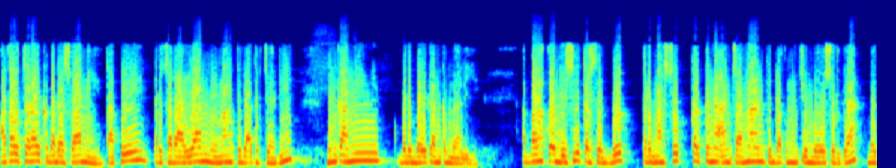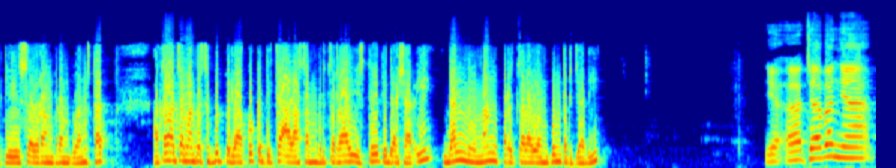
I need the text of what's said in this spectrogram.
atau cerai kepada suami, tapi perceraian memang tidak terjadi dan kami berbaikan kembali. Apakah kondisi tersebut termasuk terkena ancaman tidak mencium bau surga bagi seorang perempuan Ustaz? Atau ancaman tersebut berlaku ketika alasan bercerai istri tidak syar'i dan memang perceraian pun terjadi? Ya, uh, jawabannya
